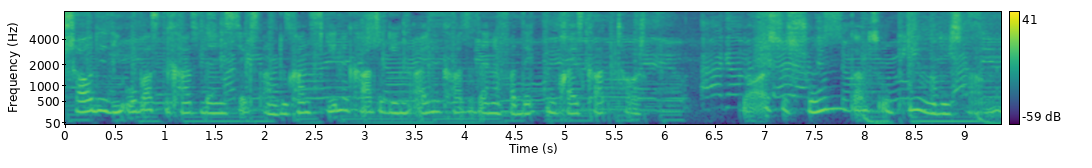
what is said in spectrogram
schau dir die oberste Karte deines Decks an. Du kannst jede Karte gegen eine Karte deiner verdeckten Preiskarte tauschen. Ja, es ist schon ganz OP, würde ich sagen.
